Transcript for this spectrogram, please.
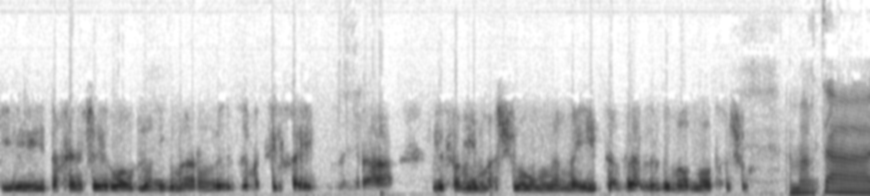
כי ייתכן שהאירוע עוד לא נגמר וזה מציל חיים. זה נראה לפעמים משהו מעיק, אבל זה מאוד מאוד חשוב. אמרת אה,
